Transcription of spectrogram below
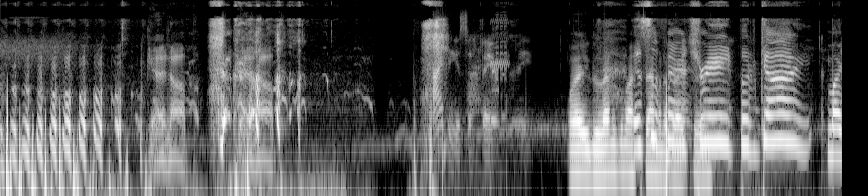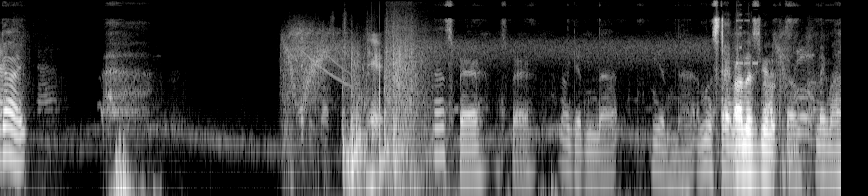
Get up, get up. I think it's a fair trade. Wait, let me get my It's a stamina fair back too. trade, but guy, my guy. Fair. That's fair. That's fair. I'll give him that. I'll give him that. I'm gonna stand Alright, on oh, let's this get rock, though. Make my,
